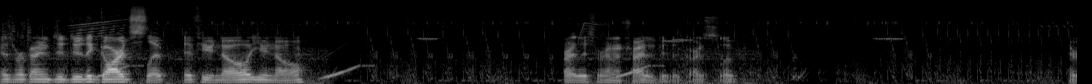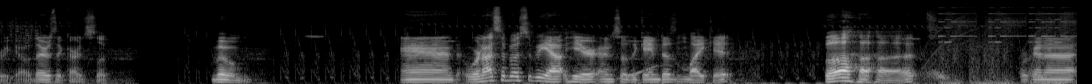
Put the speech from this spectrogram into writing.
is we're going to do the guard slip. If you know, you know. Or at least we're gonna try to do the guard slip. There we go. There's the guard slip. Boom. And we're not supposed to be out here, and so the game doesn't like it. But we're gonna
